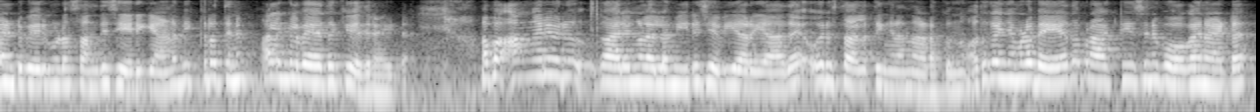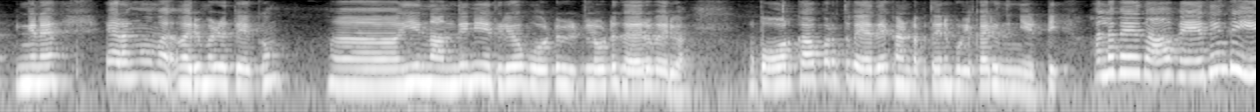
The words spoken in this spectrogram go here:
രണ്ടുപേരും കൂടെ സന്ധി ചേരുകയാണ് വിക്രത്തിനും അല്ലെങ്കിൽ വേദയ്ക്കും എതിരായിട്ട്. അപ്പോൾ അങ്ങനെ ഒരു കാര്യങ്ങളെല്ലാം ഇരു ചെവി അറിയാതെ ഒരു സ്ഥലത്ത് ഇങ്ങനെ നടക്കുന്നു. അത് കഴിഞ്ഞ് നമ്മുടെ വേദ പ്രാക്ടീസിന് പോകാനായിട്ട് ഇങ്ങനെ ഇറങ്ങും വരുമ്പോഴത്തേക്കും ഈ നന്ദിനി എതിരെയോ പോയിട്ട് വീട്ടിലോട്ട് കയറി വരിക. അപ്പോൾ ഓർക്കാപ്പുറത്ത് വേദയെ കണ്ടപ്പോഴത്തേനും പുള്ളിക്കാരി ഒന്ന് ഞെട്ടി. അല്ല വേദ ആ വേദേന്റെ ഈ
